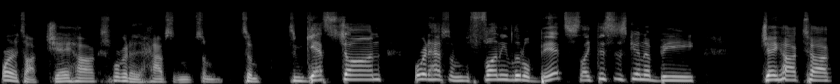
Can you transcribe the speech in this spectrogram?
we're to talk Jayhawks. We're to have some some some some guests on. We're to have some funny little bits. Like this is to be Jayhawk Talk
